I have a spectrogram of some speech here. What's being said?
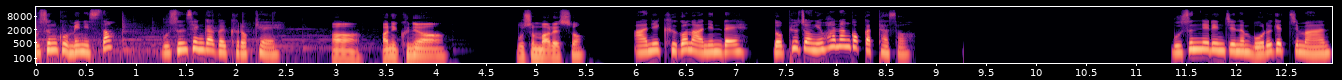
무슨 고민 있어? 무슨 생각을 그렇게 해? 아 아니 그냥 무슨 말 했어? 아니, 그건 아닌데, 너 표정이 화난 것 같아서. 무슨 일인지는 모르겠지만,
